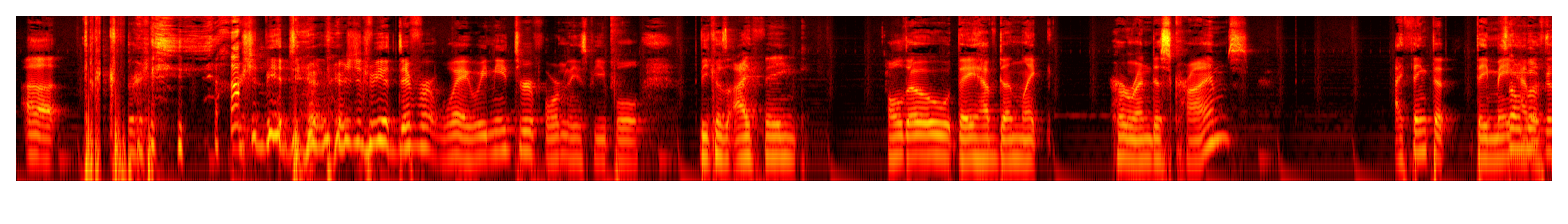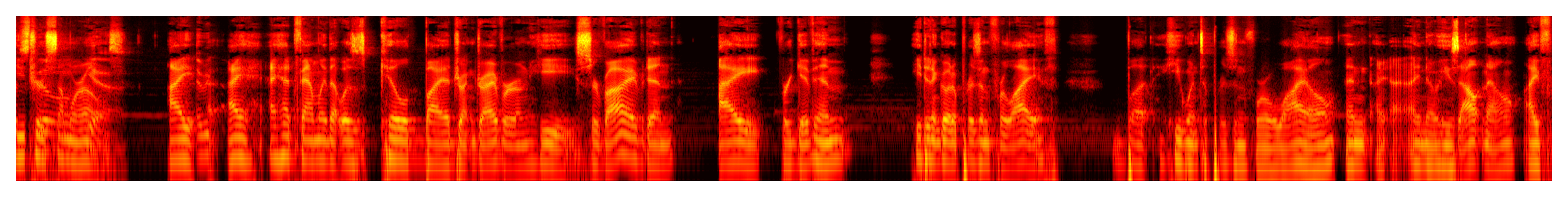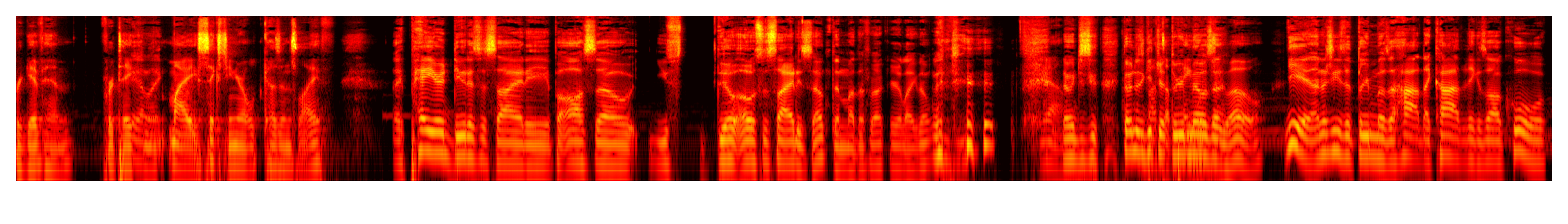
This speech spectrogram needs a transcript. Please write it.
Uh, there should be a there should be a different way. We need to reform these people because I think, although they have done like horrendous crimes, I think that they may Some have a of them can future still- somewhere yeah. else. I, I I had family that was killed by a drunk driver and he survived and I forgive him. He didn't go to prison for life, but he went to prison for a while and I, I know he's out now. I forgive him for taking like- my 16 year old cousin's life. like pay your due to society, but also you still owe society something, motherfucker. Like don't Yeah. don't just don't just get About your three meals. you owe. yeah, and just get the three meals of hot like hot. I think is all cool.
